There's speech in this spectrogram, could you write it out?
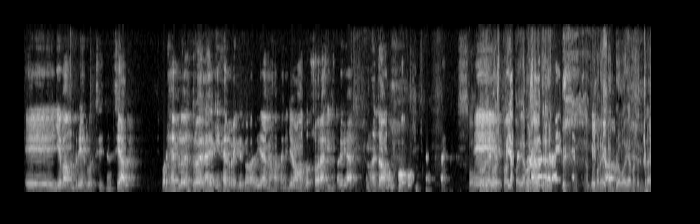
eh, lleva un riesgo existencial. Por ejemplo, dentro de la XR, que todavía nos, llevamos dos horas y todavía hemos entrado muy poco. Eh, podríamos, entrar. Por ejemplo, podríamos entrar.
